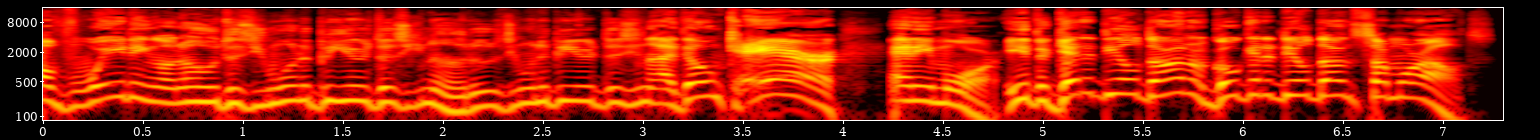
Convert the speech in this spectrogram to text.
of waiting on, oh, does he want to be here? Does he not? Does he want to be here? Does he not? I don't care anymore. Either get a deal done or go get a deal done somewhere else.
